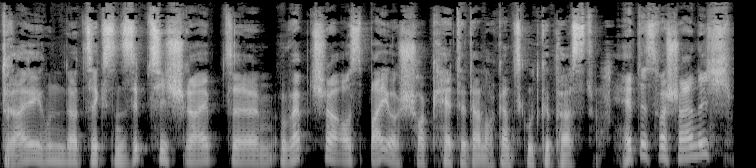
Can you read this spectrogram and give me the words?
376 schreibt, ähm, Rapture aus Bioshock hätte da noch ganz gut gepasst. Hätte es wahrscheinlich,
